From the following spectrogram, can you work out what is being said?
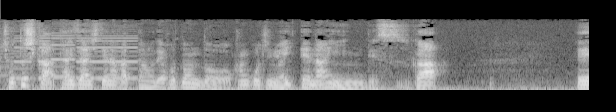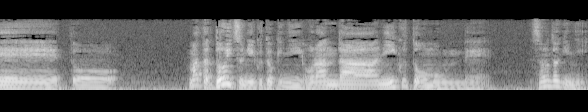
ちょっとしか滞在してなかったので、ほとんど観光地には行ってないんですが、えーと、またドイツに行くときにオランダに行くと思うんで、その時に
